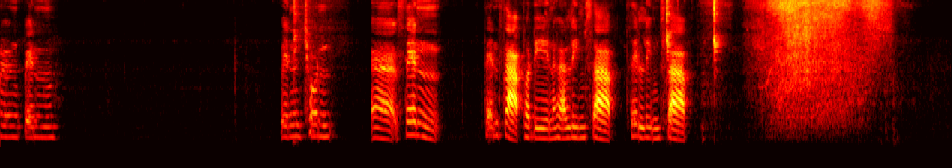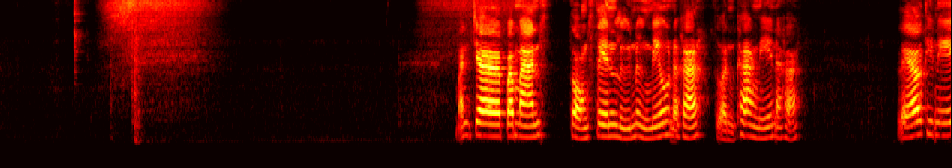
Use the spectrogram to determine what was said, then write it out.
หนึ่งเป็น เป็นชนอ่าเส้นเส้นสาบพอดีนะคะ ริมสาบเส้นริมสาบ จะประมาณสองเซนหรือหนึ่งนิ้วนะคะ ส่วนข้างนี้นะคะ แล้วทีนี้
